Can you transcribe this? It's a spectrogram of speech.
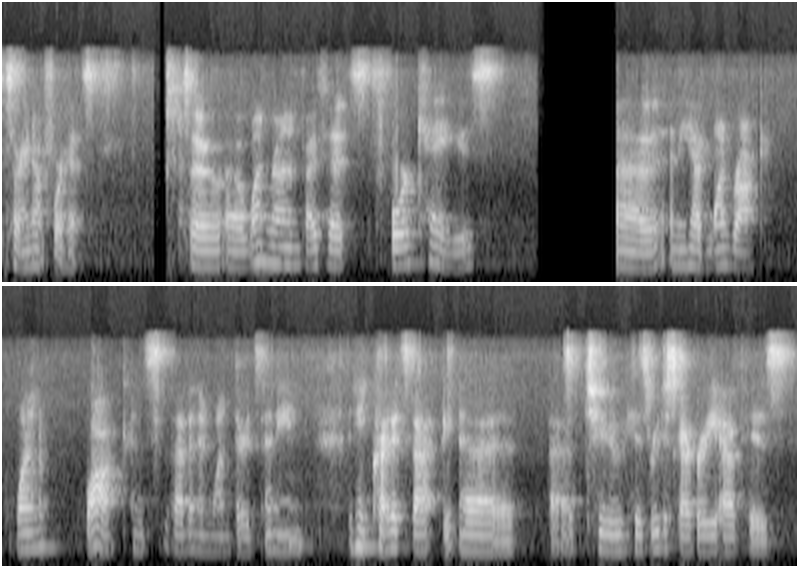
sorry, not four hits. So uh, one run, five hits, four Ks. Uh, and he had one rock, one walk, and seven and one thirds inning. And he credits that uh, uh, to his rediscovery of his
